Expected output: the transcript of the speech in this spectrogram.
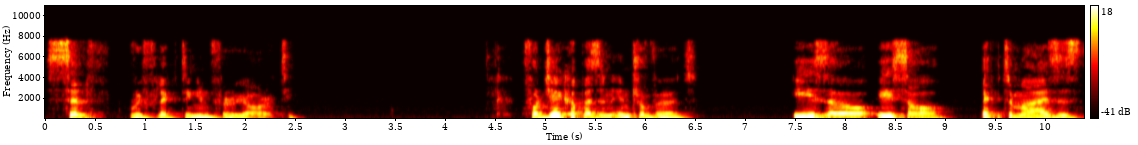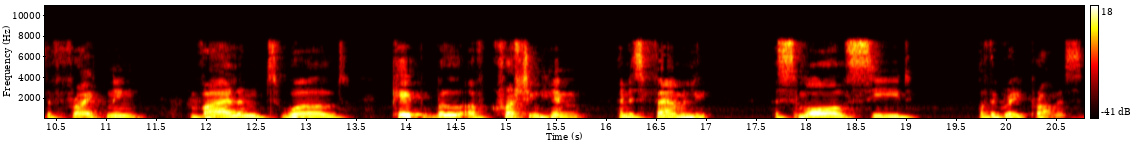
self reflecting inferiority. For Jacob, as an introvert, Esau, Esau epitomizes the frightening, violent world capable of crushing him and his family, the small seed of the great promise.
